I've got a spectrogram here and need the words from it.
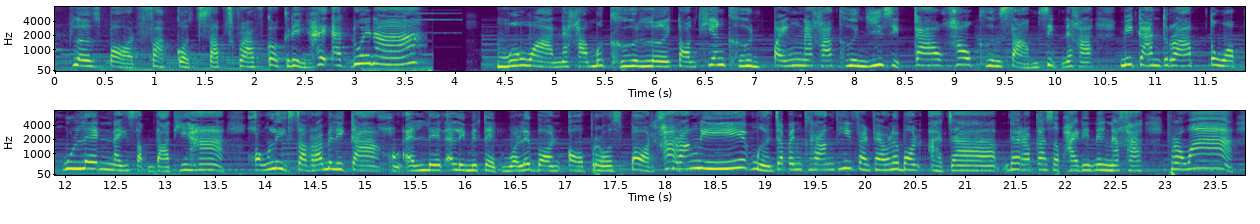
ดเพลินสปอร์ตฝากกด subscribe กดกระดิ่งให้แอดด้วยนะ เมื่อวานนะคะ เมื่อคืนเลยตอนเที่ยงคืนเป้งนะคะ คืน 29 เข้าคืน 30 นะคะ มีการดรับตัวผู้เล่นในสัปดาห์ที่ 5 ของลีกสหรัฐอเมริกาของ a l e t Unlimited Volleyball All Pro Sport ค่ะ ครั้งนี้เหมือนจะเป็นครั้งที่แฟนๆวอลเลย์บอลอาจจะได้รับการเซอร์ไพรส์นิดนึงนะคะ เพราะว่า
